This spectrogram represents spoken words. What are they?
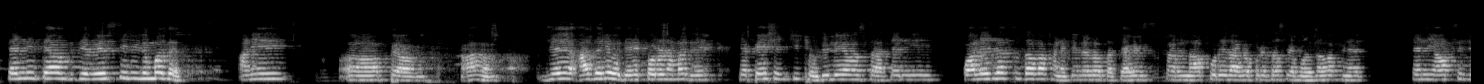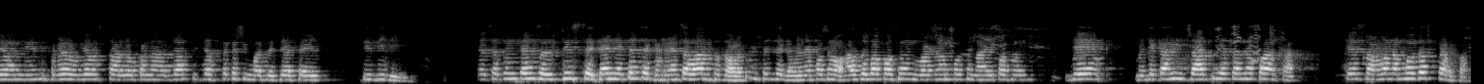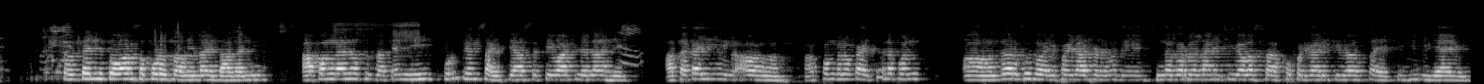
त्यांनी त्या वेळेस केलेली मदत आणि जे आजारी होते कोरोनामध्ये त्या पेशंटची ठेवलेली व्यवस्था त्यांनी कॉलेजलाच दवाखाना केलेला होता. त्यावेळेस कारण अपुरे जागा पडत असल्यामुळे दवाखान्यात त्यांनी ऑक्सिजन सगळ्या व्यवस्था लोकांना जास्तीत जास्त कशी मदत देता येईल ती दिली. त्याच्यातून त्यांचं दिसतंय त्यांनी त्यांच्या घराण्याचा वारसा चालवतो त्यांच्या घराण्यापासून आजोबापासून वडिलांपासून आईपासून जे म्हणजे काही जाती न पाहता ते सर्वांना मदत करतात. तर त्यांनी तो वारसा पुढे चालवला आहे दादांनी. अपंगांना सुद्धा त्यांनी कृत्रिम साहित्य असं ते वाटलेलं आहे. आता काही अपंग लोक आहेत त्यांना पण दर बुधवारी पहिल्या आठवड्यामध्ये नगरला जाण्याची व्यवस्था फुकट गाडीची व्यवस्था आहे ती दिलेली आहे.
